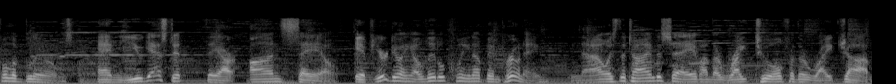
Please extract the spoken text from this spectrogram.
full of blooms. And you guessed it, they are on sale. If you're doing a little cleanup and pruning, now is the time to save on the right tool for the right job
